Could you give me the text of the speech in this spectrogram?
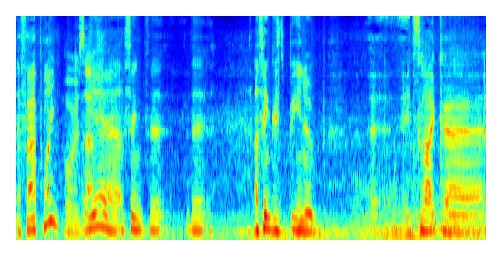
a fair point, or is that? Yeah, I think that that I think it's you know uh, it's like uh,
